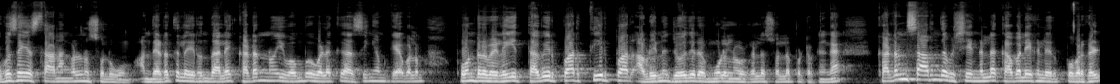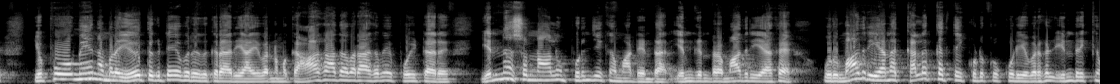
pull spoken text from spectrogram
உபசயஸ்தானங்கள்னு சொல்லுவோம். அந்த இடத்துல இருந்தாலே கடன் நோய் வம்பு வழக்கு அசிங்கம் கேவலம் போன்றவைகளை தவிர்ப்பார் தீர்ப்பார் அப்படின்னு ஜோதிட மூல நூல்களில் சொல்லப்பட்டிருக்குங்க. கடன் சார்ந்த விஷயங்களில் கவலைகள் இருப்பவர்கள் எப்போவுமே நம்மளை ஏற்றுக்கிட்டே இவர் இருக்கிறாரியா இவர் நமக்கு ஆகாதவராகவே போயிட்டார். என்ன சொன்னாலும் புரிஞ்சிக்க மாட்டேன்றார் என்கின்ற மாதிரியாக ஒரு மாதிரியான கலக்கத்தை கொடுக்கக்கூடியவர்கள் இன்றைக்கு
